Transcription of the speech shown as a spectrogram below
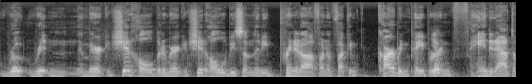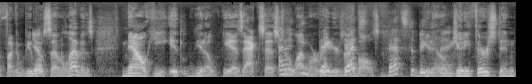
wrote written American Shithole, but American Shithole would be something that he printed off on a fucking carbon paper Yep. and f- handed out to fucking people Yep. at 7-Elevens. Now he, it, you know, he has access to And a I lot more that- readers' that's- eyeballs. that's the big you know, thing. Jenny Thurston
